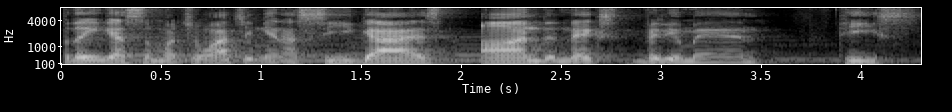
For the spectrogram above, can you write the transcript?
But thank you guys so much for watching. And I'll see you guys on the next video, man. Peace.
